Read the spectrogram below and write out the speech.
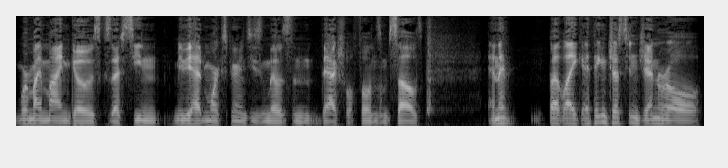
where my mind goes because I've seen maybe I had more experience using those than the actual phones themselves. And I, but like I think just in general,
